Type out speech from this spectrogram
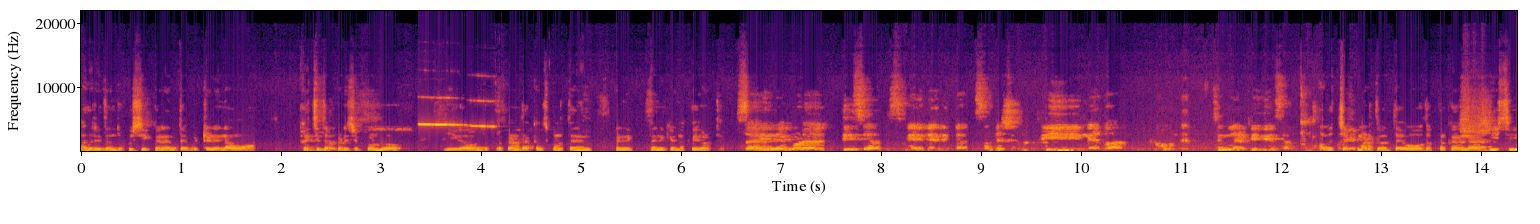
ಆದರೆ ಇದೊಂದು ಖುಷಿ ಕರೆ ಅಂತ ಬಿಟ್ಟೇಳಿ ನಾವು ಖಚಿತಪಡಿಸಿಕೊಂಡು ಈಗ ಒಂದು ಪ್ರಕರಣ ದಾಖಲಿಸಿಕೊಂಡು ತನಿ- ತನಿ- ತನಿಖೆಯನ್ನು ಕೈಗೊಳ್ತೇವೆ. ಅದು ಚೆಕ್ ಮಾಡ್ತೀವಂತೆ. ಹೋದ ಪ್ರಕರಣ ಡಿ ಸಿ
